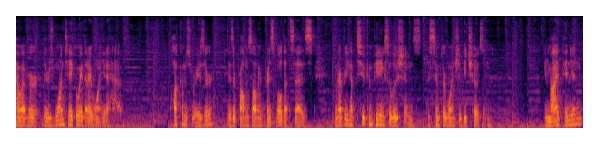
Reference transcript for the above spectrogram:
However, there's one takeaway that I want you to have. Occam's razor is a problem-solving principle that says whenever you have two competing solutions, the simpler one should be chosen. In my opinion,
